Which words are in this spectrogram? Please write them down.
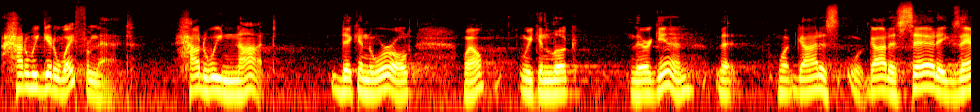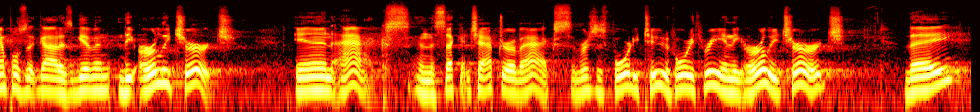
how do we get away from that? How do we not dick in the world? Well, we can look there again that what God has what God has said, examples that God has given the early church in Acts, in the second chapter of Acts, verses 42 to 43, in the early church, they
